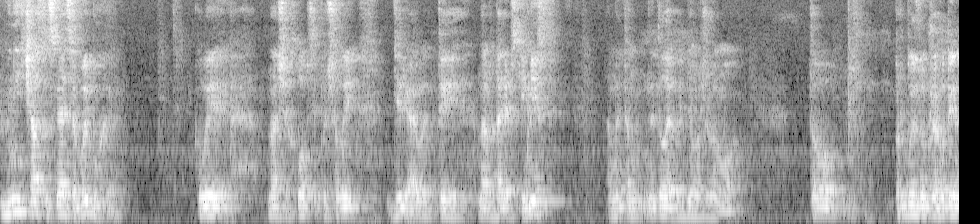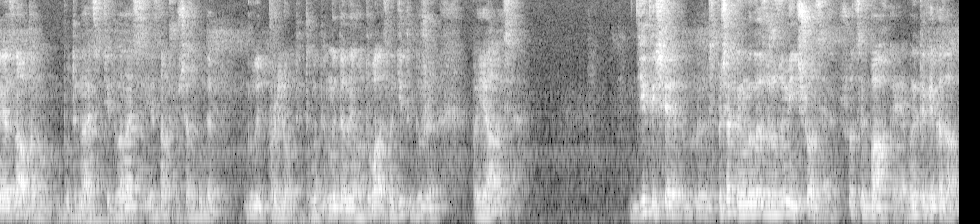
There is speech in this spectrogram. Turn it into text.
Мені часто сняться вибухи, коли наші хлопці почали дірявити наш Дар'ївський міст, а ми там недалеко від нього живемо. То приблизно вже годину я знав, там в 11 12 я знав, що зараз буде, будуть прильоти. То ми, до них готувалися, але діти дуже боялися. Діти ще е, спочатку не могли зрозуміти, що це, що це бахкає. Вони таке казали,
